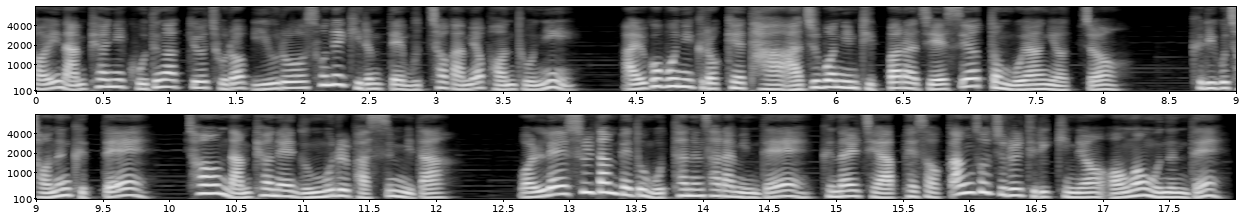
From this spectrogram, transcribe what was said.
저희 남편이 고등학교 졸업 이후로 손에 기름때 묻혀가며 번 돈이 알고 보니 그렇게 다 아주버님 뒷바라지에 쓰였던 모양이었죠. 그리고 저는 그때 처음 남편의 눈물을 봤습니다. 원래 술, 담배도 못하는 사람인데 그날 제 앞에서 깡소주를 들이키며 엉엉 우는데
